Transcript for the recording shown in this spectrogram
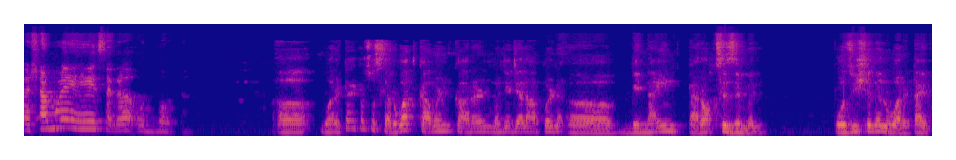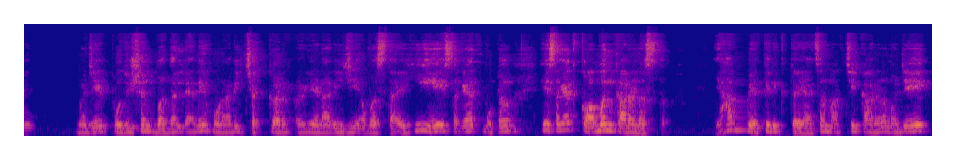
कशामुळे हे सगळं उद्भवतं? वर्टायकोचं सर्वात कॉमन कारण म्हणजे ज्याला आपण बिनाईन पॅरॉक्सिझिमल पोझिशनल वर्टायगो म्हणजे पोझिशन बदलल्याने होणारी चक्कर येणारी जी अवस्था आहे ही हे सगळ्यात मोठं हे सगळ्यात कॉमन कारण असतं. ह्या व्यतिरिक्त ह्याच्या मागची कारण म्हणजे एक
